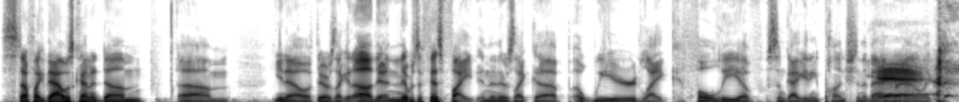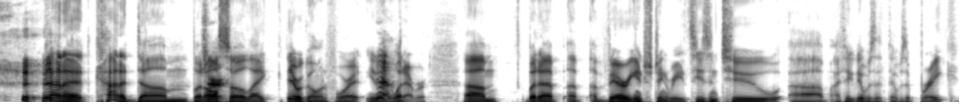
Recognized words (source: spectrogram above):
stuff like that was kind of dumb um you know if there was like an oh then there was a fist fight and then there's like a, a weird like foley of some guy getting punched in the background like kind of kind of dumb but Sure. also like they were going for it you know Yeah. whatever um but a, a, a very interesting read season two uh, i think there was a there was a break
